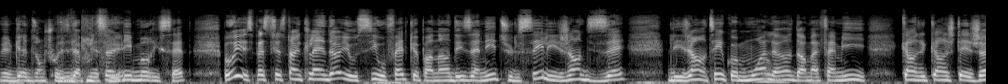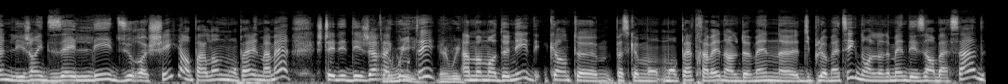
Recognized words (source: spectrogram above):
regarde, ils ont choisi d'appeler ça les Morissettes. Ben oui, c'est parce que c'est un clin d'œil aussi au fait que pendant des années, tu le sais, les gens disaient, les gens, tu sais, comme moi, là, dans ma famille, quand, quand j'étais jeune, les gens, ils disaient les du rocher en parlant de mon père et de ma mère. Je t'ai déjà Ben oui, raconté. ben oui. À un moment donné, quand, euh, parce que mon, mon père travaille dans le domaine euh, diplomatique, dans le domaine des ambassades,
